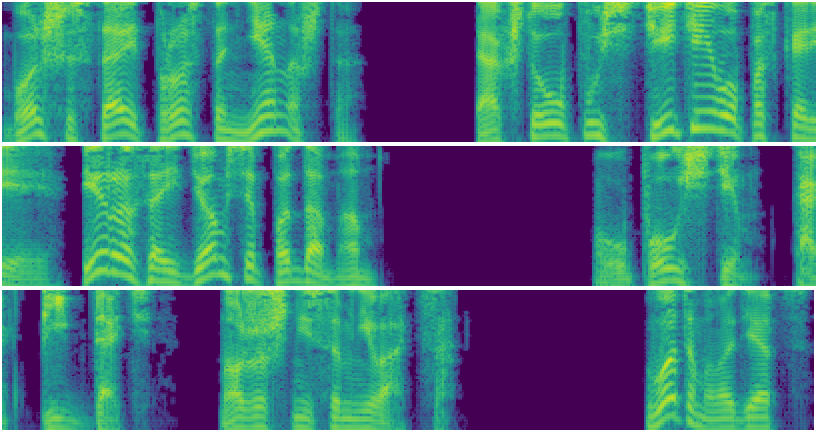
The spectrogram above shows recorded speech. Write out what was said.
Больше ставить просто не на что. Так что упустите его поскорее и разойдемся по домам. Упустим, как пить дать, можешь не сомневаться. Вот и молодец.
